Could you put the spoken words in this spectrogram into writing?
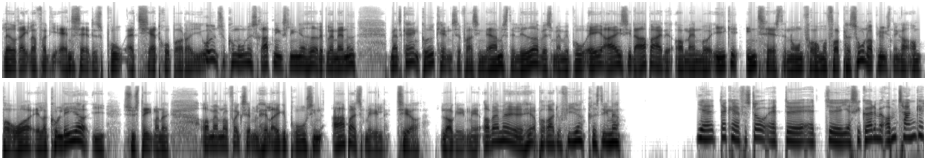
lavet regler for de ansattes brug af chatrobotter. I Odense Kommunes retningslinjer hedder det blandt andet, man skal have en godkendelse fra sin nærmeste leder, hvis man vil bruge AI i sit arbejde, og man må ikke indtaste nogen former for personoplysninger om borgere eller kolleger i systemerne. Og man må for eksempel heller ikke bruge sin arbejdsmail til at logge ind med. Og hvad med her på Radio 4, Christina? Ja, der kan jeg forstå, at, øh, at øh, jeg skal gøre det med omtanke.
